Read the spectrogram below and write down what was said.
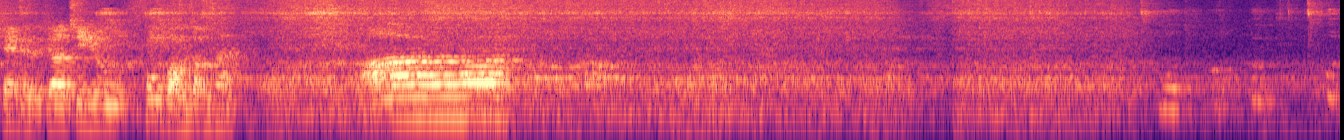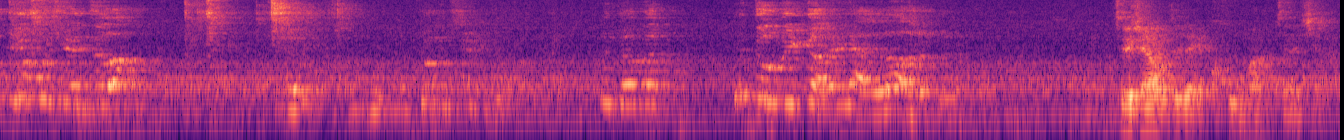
现在可能就要进入疯狂状态。啊！我我我我别无选择，他们都被感染了。这个家伙在这里哭吗？真的假的？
